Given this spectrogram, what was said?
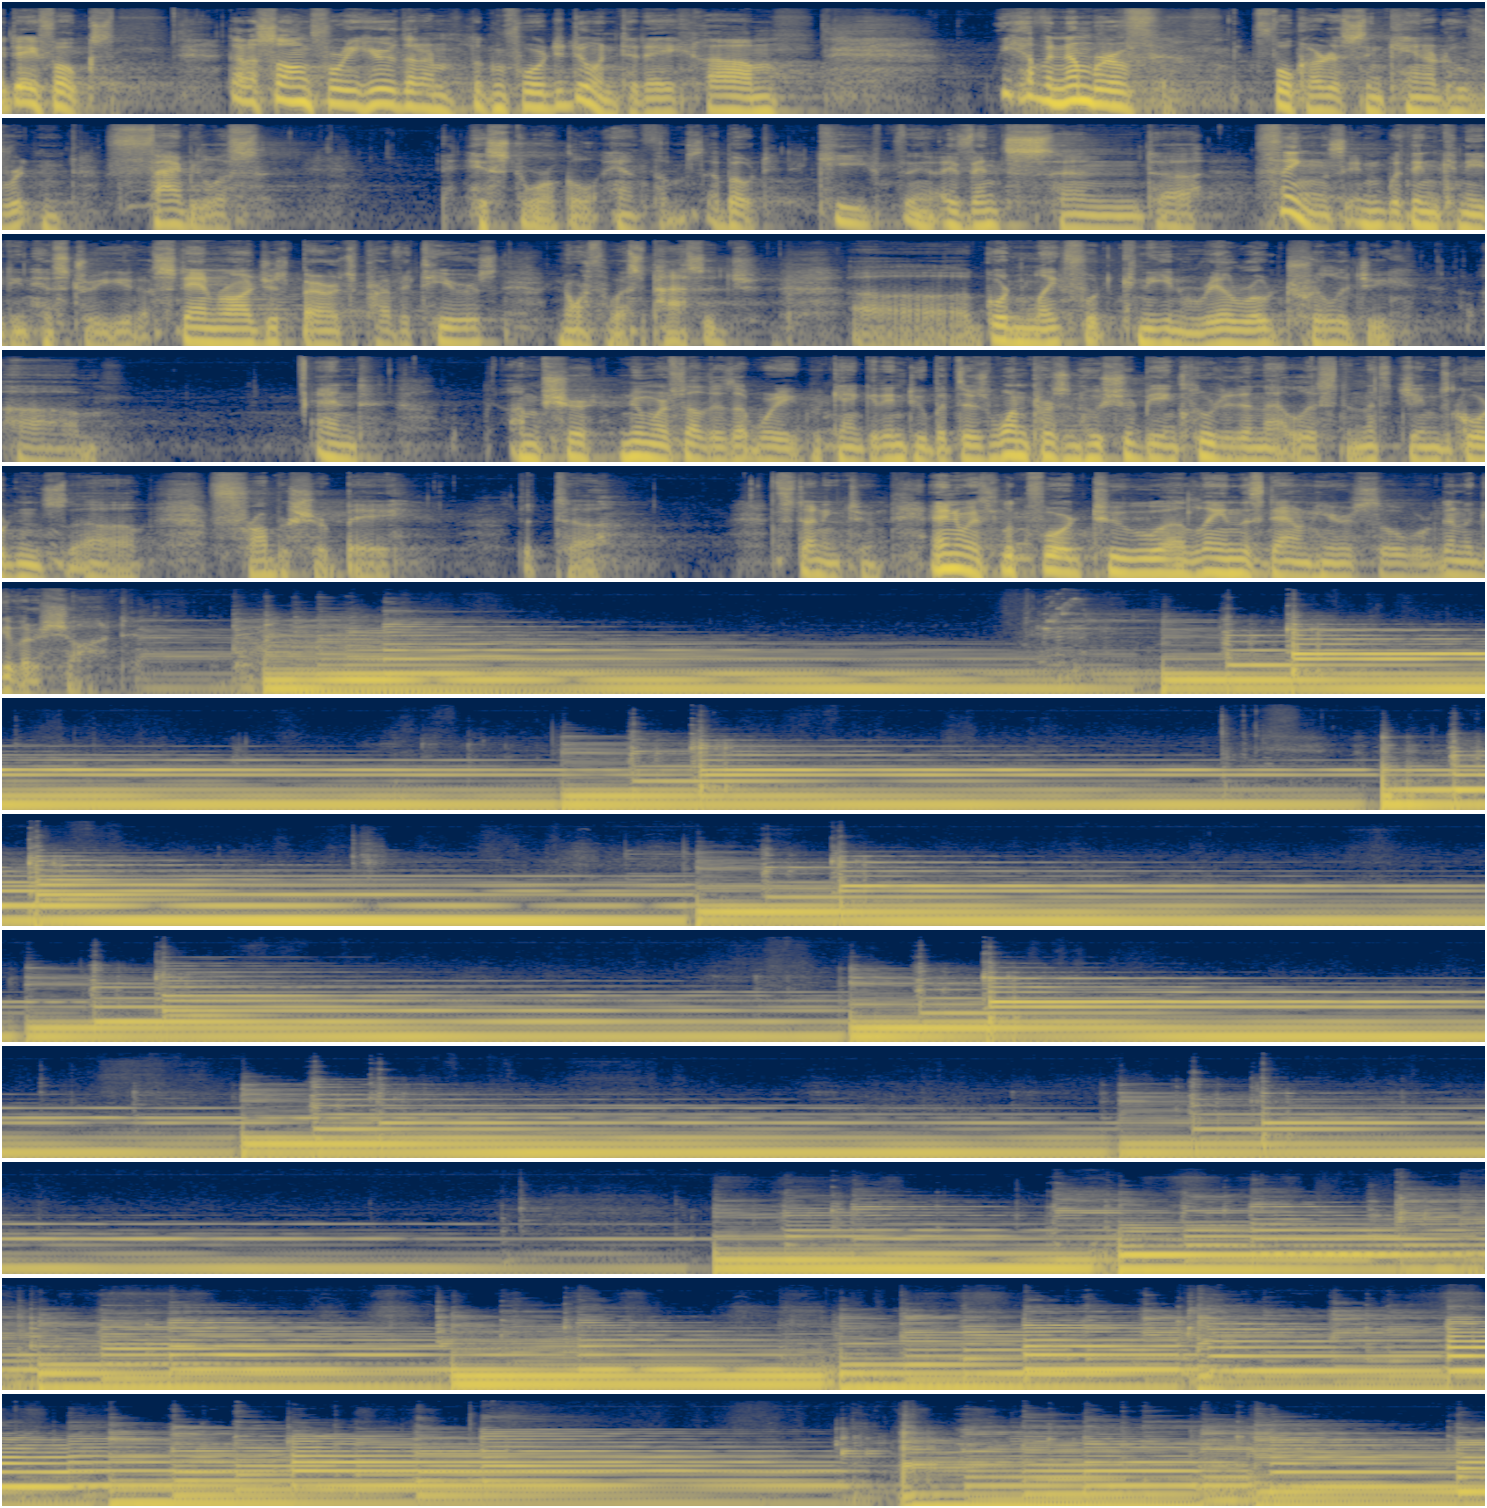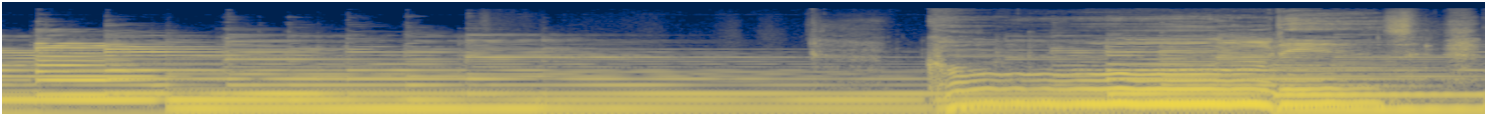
Good day, folks. Got a song for you here that I'm looking forward to doing today. Um, we have a number of folk artists in Canada who've written fabulous historical anthems about key events and uh, things in, within Canadian history. You know, Stan Rogers, Barrett's Privateers, Northwest Passage, uh, Gordon Lightfoot, Canadian Railroad Trilogy, um, and I'm sure numerous others that we, we can't get into, but there's one person who should be included in that list, and that's James Gordon's uh, Frobisher Bay. That uh, stunning tune. Anyways, look forward to uh, laying this down here, so we're going to give it a shot.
